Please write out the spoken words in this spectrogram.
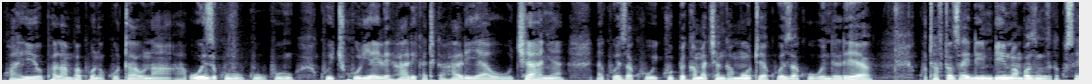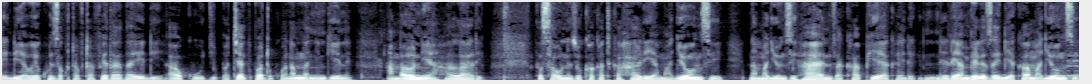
Kwa hiyo pale ambapo unakuta una uwezi ku, ku, ku, kuichukulia ile hali katika hali ya uchanya na kuweza kuikupe kama changamoto ya kuweza kuendelea kutafuta zaidi mbinu ambazo zikakusaidia kusaidia wewe kuweza kutafuta fedha zaidi au kujipatia kipato kwa namna nyingine ambayo ni ya halali. Sasa unaweza ukaa katika hali ya majonzi na majonzi haya yanaweza kaa pia yakaendelea mbele zaidi yakawa majonzi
